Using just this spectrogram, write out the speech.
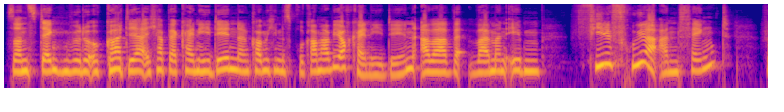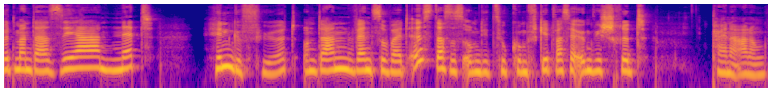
sonst denken würde, oh Gott, ja, ich habe ja keine Ideen, dann komme ich in das Programm, habe ich auch keine Ideen. Aber weil man eben viel früher anfängt, wird man da sehr nett hingeführt. Und dann, wenn es soweit ist, dass es um die Zukunft geht, was ja irgendwie Schritt keine Ahnung,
